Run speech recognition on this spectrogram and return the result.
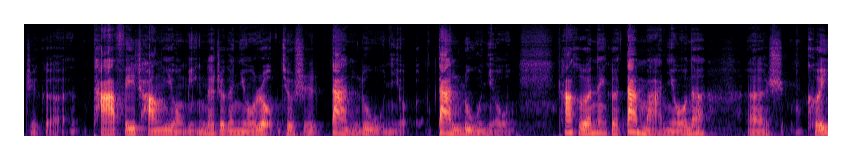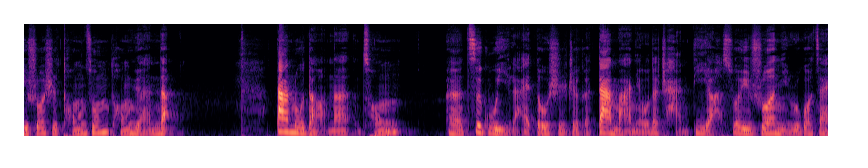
这个它非常有名的这个牛肉，就是淡路牛。淡路牛，它和那个淡马牛呢，呃是可以说是同宗同源的。淡路岛呢，从呃，自古以来都是这个淡马牛的产地啊，所以说你如果在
